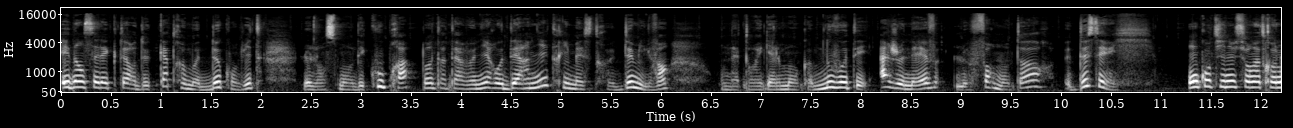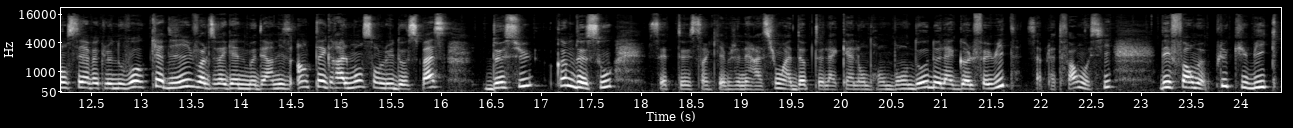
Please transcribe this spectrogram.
et d'un sélecteur de 4 modes de conduite. Le lancement des Cupra doit intervenir au dernier trimestre 2020. On attend également comme nouveauté à Genève le Formentor de série. On continue sur notre lancée avec le nouveau Caddy. Volkswagen modernise intégralement son ludospace, dessus comme dessous. Cette cinquième génération adopte la calandre en bandeau de la Golf 8, sa plateforme aussi, des formes plus cubiques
